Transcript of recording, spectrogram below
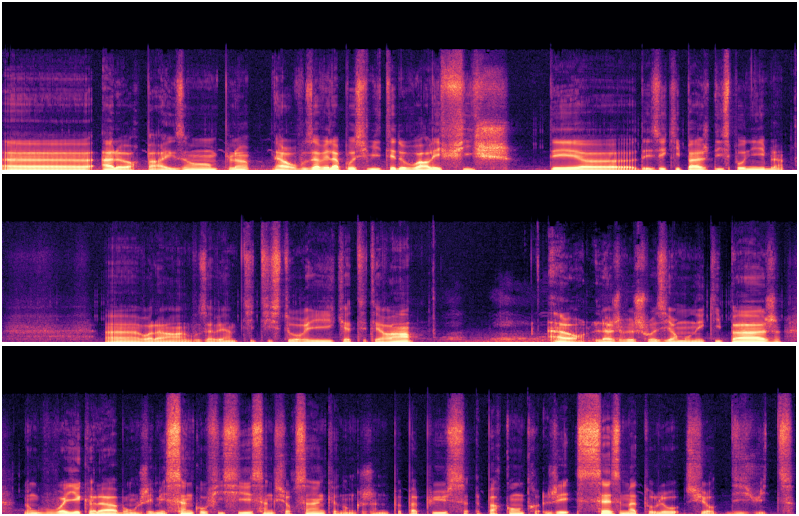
Euh, alors, par exemple, alors vous avez la possibilité de voir les fiches des, euh, équipages disponibles. Euh, voilà, hein, vous avez un petit historique, etc. Alors là, je veux choisir mon équipage. Donc vous voyez que là, bon, j'ai mes 5 officiers, 5 sur 5, donc je ne peux pas plus. Par contre, j'ai 16 matelots sur 18.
